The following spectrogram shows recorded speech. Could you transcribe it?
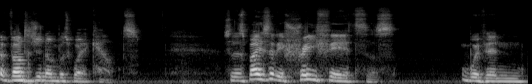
advantage in numbers where it counts. So there's basically three theatres within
